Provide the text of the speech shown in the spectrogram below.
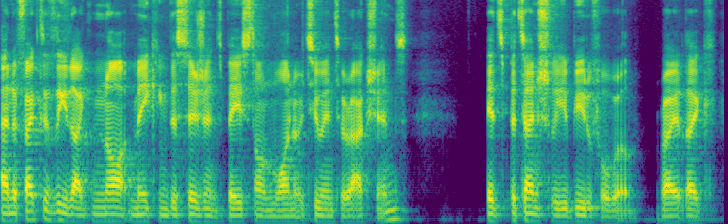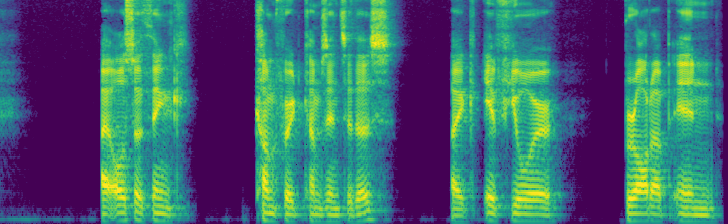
and effectively like not making decisions based on one or two interactions it's potentially a beautiful world right? Like i also think comfort comes into this. Like if you're brought up in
